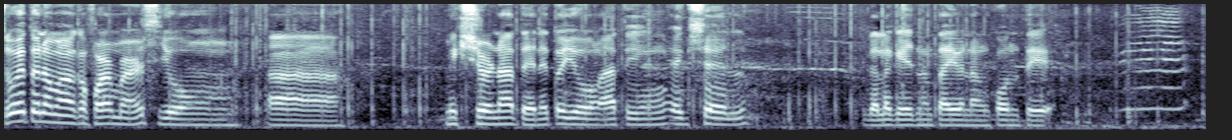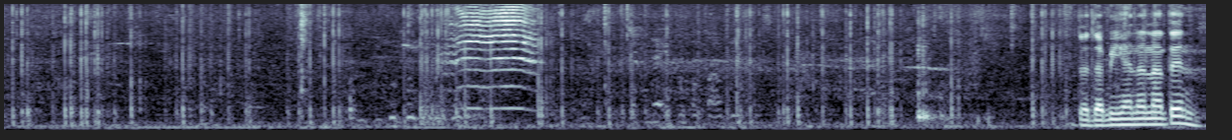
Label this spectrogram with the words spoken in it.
So ito na mga ka-farmers yung ah, mixture natin. Ito yung ating eggshell. Lalagay lang tayo ng konti. Dadamihan na natin.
